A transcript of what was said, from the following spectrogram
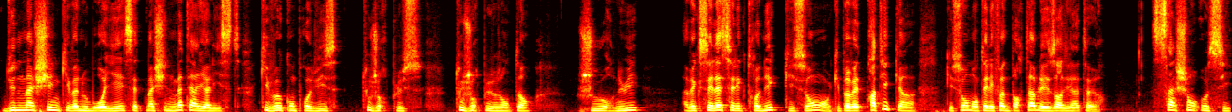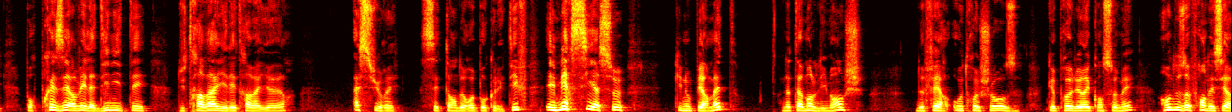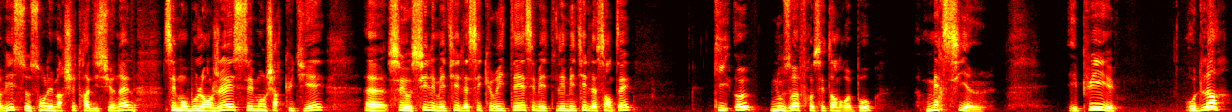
d'une machine qui va nous broyer, cette machine matérialiste qui veut qu'on produise toujours plus, toujours plus longtemps, jour, nuit, avec ces laisses électroniques qui, sont, qui peuvent être pratiques, hein, qui sont mon téléphone portable et les ordinateurs. Sachons aussi, pour préserver la dignité du travail et des travailleurs, assurer ces temps de repos collectif. Et merci à ceux qui nous permettent, notamment le dimanche, de faire autre chose que produire et consommer en nous offrant des services. Ce sont les marchés traditionnels, c'est mon boulanger, c'est mon charcutier, euh, c'est aussi les métiers de la sécurité, c'est les métiers de la santé qui, eux, nous offrent ces temps de repos. Merci à eux. Et puis, au-delà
